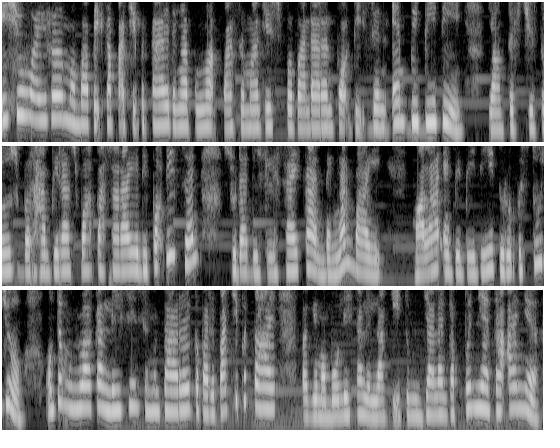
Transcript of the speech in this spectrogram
Isu viral membabitkan Pakcik Petai dengan penguat kuasa Majlis Perbandaran Port Dickson MPPD yang tercetus berhampiran sebuah pasaraya di Port Dickson sudah diselesaikan dengan baik. Malah MPPD turut bersetuju untuk mengeluarkan lesen sementara kepada Pakcik Petai bagi membolehkan lelaki itu menjalankan perniagaannya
